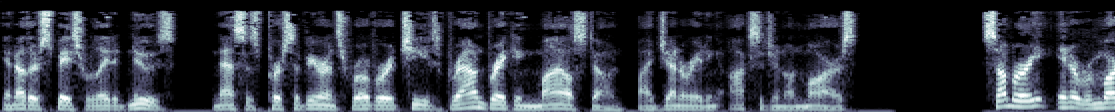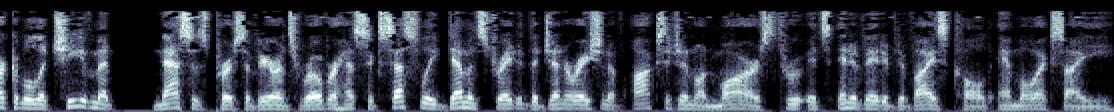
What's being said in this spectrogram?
In other space related news, NASA's Perseverance rover achieves groundbreaking milestone by generating oxygen on Mars. Summary In a remarkable achievement, NASA's Perseverance rover has successfully demonstrated the generation of oxygen on Mars through its innovative device called MOXIE.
